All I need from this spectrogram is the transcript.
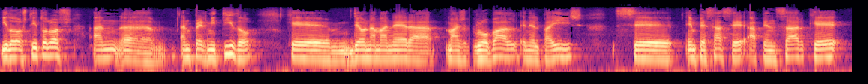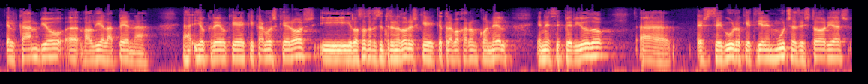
y los títulos han, eh, han permitido que de una manera más global en el país se empezase a pensar que el cambio eh, valía la pena. Eh, yo creo que, Carlos Queiroz y los otros entrenadores que, trabajaron con él en ese periodo eh, es seguro que tienen muchas historias,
